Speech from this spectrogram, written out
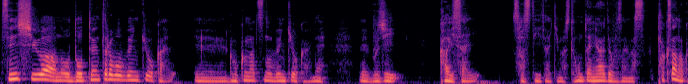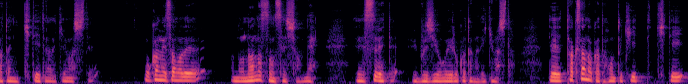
先週はあの、ドットエントラボ勉強会、えー、6月の勉強会ね、えー、無事開催させていただきまして、本当にありがとうございます。たくさんの方に来ていただきまして、おかげさまで、あの、7つのセッションね、すべて無事終えることができました。で、たくさんの方、本当聞いて、聞いて、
